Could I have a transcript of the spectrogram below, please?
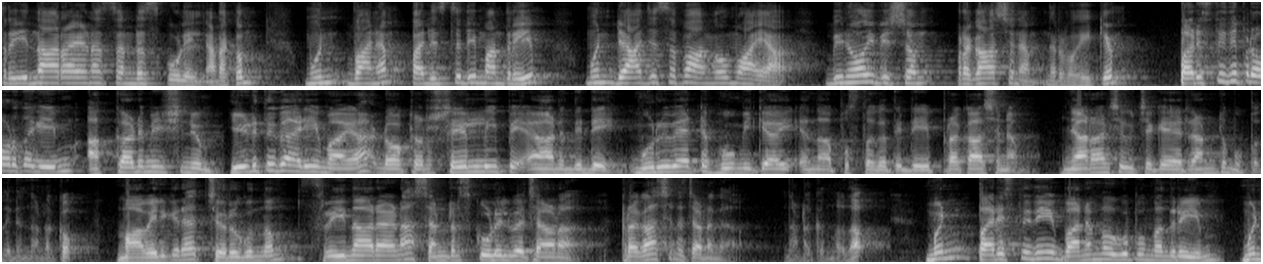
ശ്രീനാരായണ സെൻട്രൽ സ്കൂളിൽ നടക്കും. മുൻ വനം പരിസ്ഥിതി മന്ത്രിയും മുൻ രാജ്യസഭാ അംഗവുമായ ബിനോയ് വിശ്വം പ്രകാശനം നിർവഹിക്കും. പരിസ്ഥിതി പ്രവർത്തകയും അക്കാഡമീഷ്യനും എഴുത്തുകാരിയുമായ ഡോക്ടർ ഷേർലി പി ആനന്ദിന്റെ മുറിവേറ്റ ഭൂമിക്കായി എന്ന പുസ്തകത്തിന്റെ പ്രകാശനം ഞായറാഴ്ച ഉച്ചയ്ക്ക് രണ്ട് മുപ്പതിന് നടക്കും. മാവേലിക്കര ചെറുകുന്നം ശ്രീനാരായണ സെൻട്രൽ സ്കൂളിൽ വെച്ചാണ് പ്രകാശന ചടങ്ങ് നടക്കുന്നത്. മുൻ പരിസ്ഥിതി വനം വകുപ്പ് മന്ത്രിയും മുൻ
